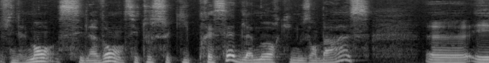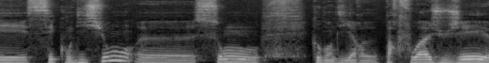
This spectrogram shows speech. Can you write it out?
finalement, c'est l'avant, c'est tout ce qui précède la mort qui nous embarrasse. Euh, et ces conditions euh, sont, comment dire, euh, parfois jugées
